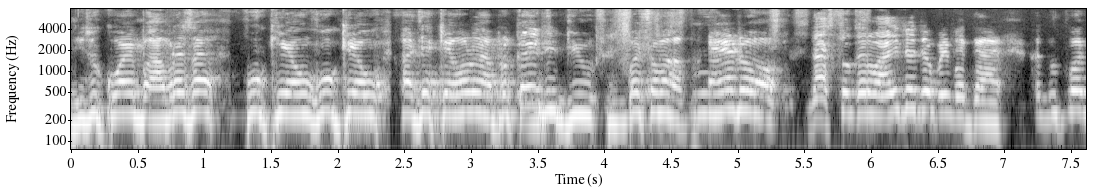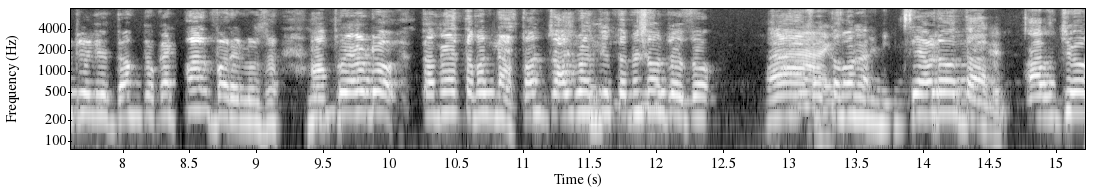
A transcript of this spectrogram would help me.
બીજું કોઈ બાબરે છે? હું કેવું હું કેવું આ જે કહેવાનું આપણે કઈ દીધું? બસ આપણે હેડો. નાસ્તો કરવા આવી જજો ભાઈ બધા દુકાન જોજો ધમ દુકાન પાલ ભરેલું છે. આપણે હેડો, તમે તમારે નાસ્તાનું ચાલુ રાખજો, તમે શું જોશો? હા તમારે તાર. આવજો.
